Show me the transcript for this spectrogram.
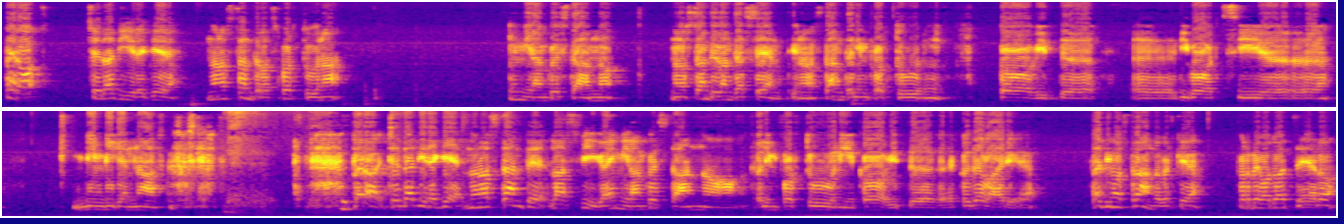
Però c'è da dire che nonostante la sfortuna, il Milan quest'anno, nonostante tanti assenti, nonostante gli infortuni, Covid, eh, divorzi, eh, bimbi che nascono. Però c'è da dire che nonostante la sfiga, il Milan quest'anno, tra gli infortuni, Covid e cose varie, sta dimostrando perché perdeva 2-0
